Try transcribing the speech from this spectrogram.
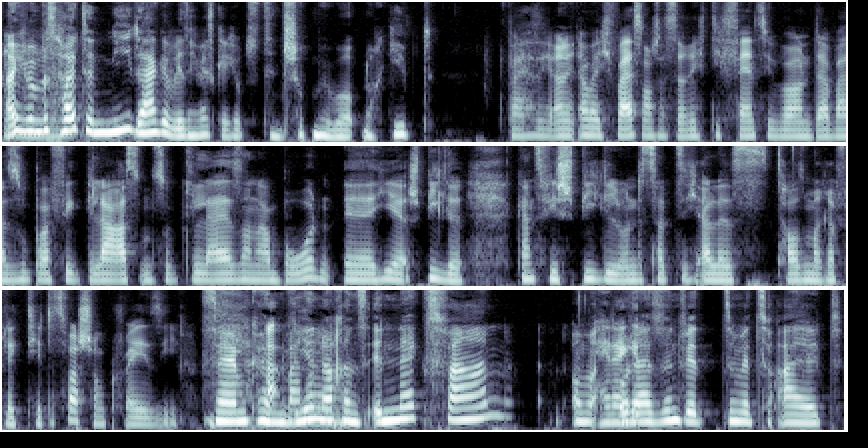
Aber ich bin bis mhm. heute nie da gewesen. Ich weiß gar nicht, ob es den Schuppen überhaupt noch gibt. Weiß ich auch nicht, aber ich weiß noch, dass er richtig fancy war und da war super viel Glas und so gläserner Boden, äh, hier, Spiegel, ganz viel Spiegel und es hat sich alles tausendmal reflektiert. Das war schon crazy. Sam, können aber wir noch ins Index fahren? Um, hey, oder sind wir, sind wir zu alt?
